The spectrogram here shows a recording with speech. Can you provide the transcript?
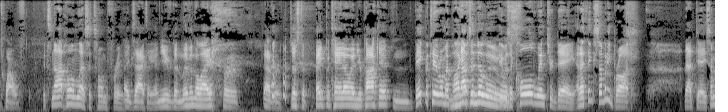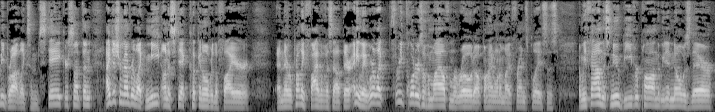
twelve. It's not homeless; it's home free. Exactly, and you've been living the life for ever. Just a baked potato in your pocket and baked potato in my pocket. Nothing it was a, to lose. It was a cold winter day, and I think somebody brought that day. Somebody brought like some steak or something. I just remember like meat on a stick cooking over the fire, and there were probably five of us out there. Anyway, we're like three quarters of a mile from a road out behind one of my friends' places, and we found this new beaver pond that we didn't know was there.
